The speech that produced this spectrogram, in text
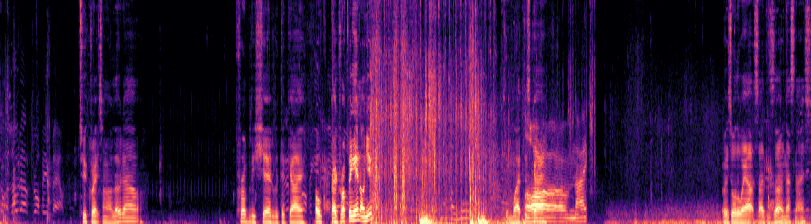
Got a loadout drop inbound. Two crates on our loadout. Probably shared with the guy. Oh, guy dropping in on you. Can wipe this guy. Oh, nice. Oh, he's all the way outside the zone. That's nice.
